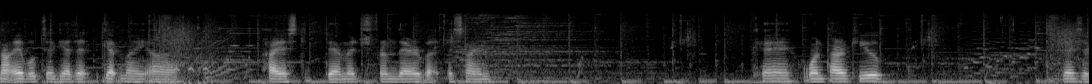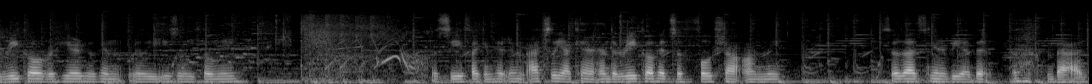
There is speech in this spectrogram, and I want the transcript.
Not able to get it, get my uh, highest damage from there, but it's fine. Okay, one power cube. There's a Rico over here who can really easily kill me. Let's see if I can hit him. Actually, I can't, and the Rico hits a full shot on me. So that's gonna be a bit bad.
